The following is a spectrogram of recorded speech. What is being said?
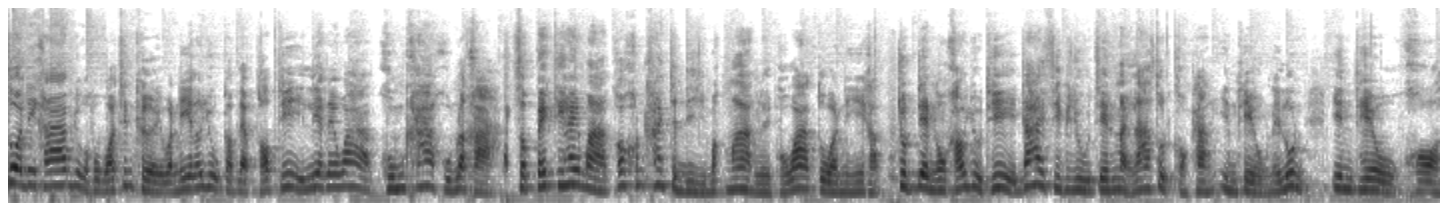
สวัสดีครับ อยู่กับผมวอชเช่นเคย วันนี้เราอยู่กับแล็ปท็อปที่เรียกได้ว่าคุ้มค่าคุ้มราคา สเปคที่ให้มาก็ค่อนข้างจะดีมาก ๆ เลย เพราะว่าตัวนี้ครับ จุดเด่นของเขาอยู่ที่ได้ CPU เจนใหม่ล่าสุดของทาง Intel ในรุ่น Intel Core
